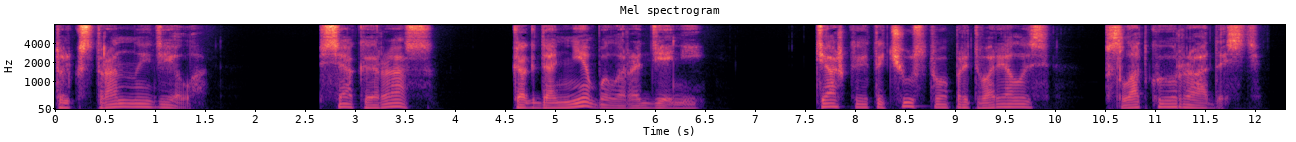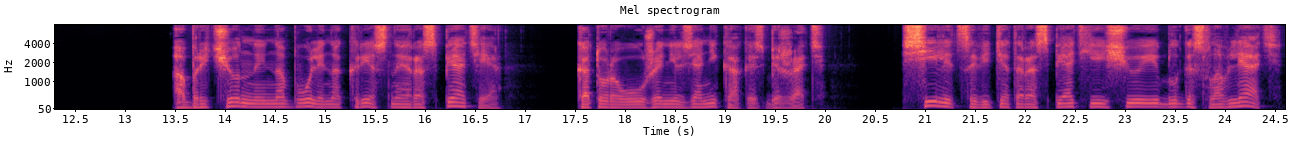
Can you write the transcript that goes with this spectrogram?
Только странное дело, всякий раз, когда не было родений, тяжкое это чувство притворялось в сладкую радость. Обреченный на боли на крестное распятие, которого уже нельзя никак избежать, силится ведь это распятие еще и благословлять.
